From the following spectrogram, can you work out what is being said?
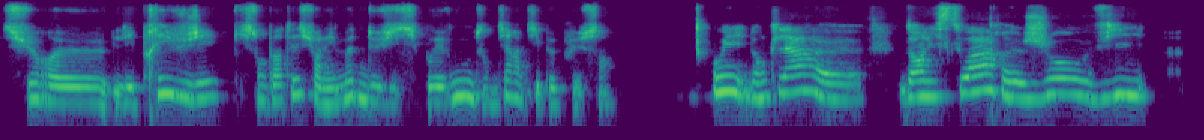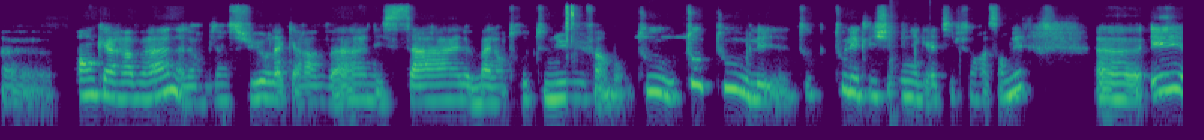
sur les préjugés qui sont portés sur les modes de vie. Pouvez-vous nous en dire un petit peu plus hein? Oui, donc là, euh, dans l'histoire, Jo vit en caravane. Alors bien sûr, la caravane est sale, mal entretenue, enfin bon, tout, les, tous les clichés négatifs sont rassemblés. et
